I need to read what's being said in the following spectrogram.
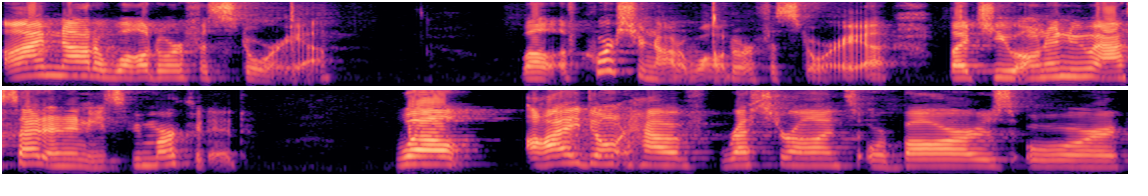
I'm not a Waldorf Astoria. Well, of course you're not a Waldorf Astoria, but you own a new asset and it needs to be marketed. Well, I don't have restaurants or bars or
